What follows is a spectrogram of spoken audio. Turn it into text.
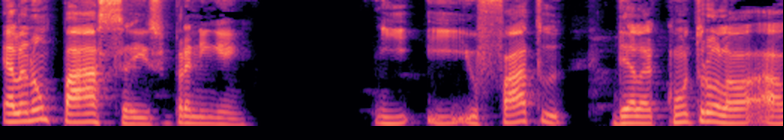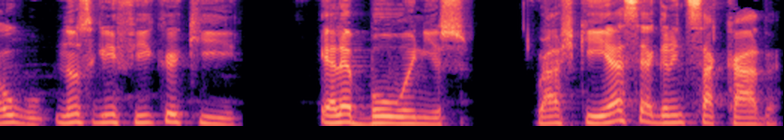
Ela não passa isso pra ninguém. E, e o fato dela controlar algo não significa que ela é boa nisso. Eu acho que essa é a grande sacada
